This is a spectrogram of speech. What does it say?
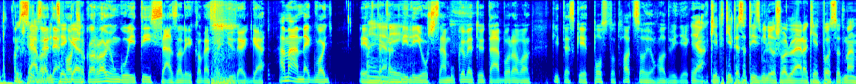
Most összeáll céggel. csak a rajongói 10%-a vesz egy üveggel. Hát már meg vagy. Érted? Hát milliós számú követőtábora van. Kitesz két posztot, hadd szóljon, hadd vigyék. Ja, kit, kitesz a 10 milliós oldalára két posztot, már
